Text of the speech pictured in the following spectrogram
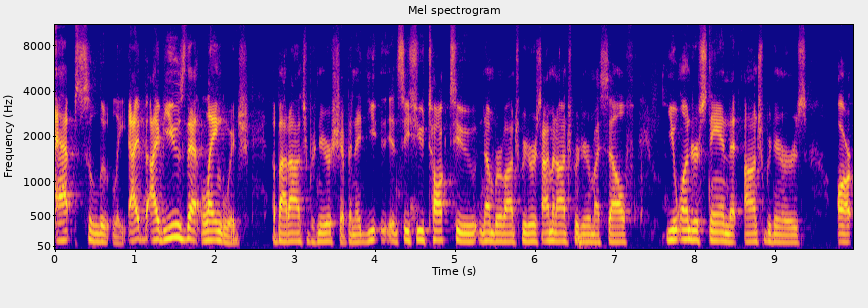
absolutely I've, I've used that language about entrepreneurship and, it, and since you talk to a number of entrepreneurs i'm an entrepreneur myself you understand that entrepreneurs are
